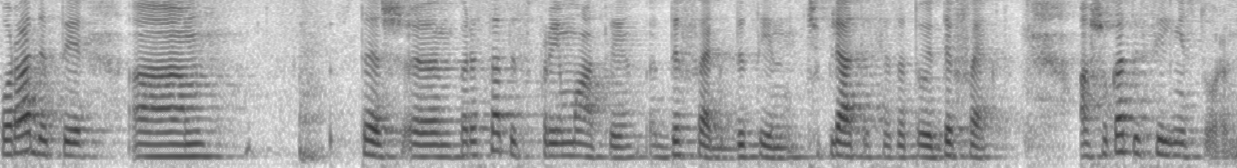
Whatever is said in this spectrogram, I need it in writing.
порадити е, теж е, перестати сприймати дефект дитини, чіплятися за той дефект, а шукати сильні сторони.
